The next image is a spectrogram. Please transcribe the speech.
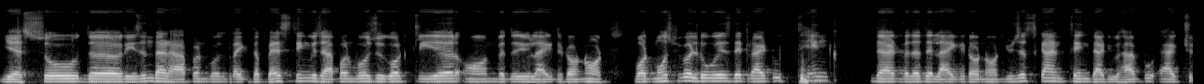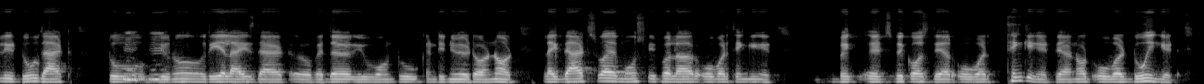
Yes, so the reason that happened was like the best thing which happened was you got clear on whether you liked it or not. What most people do is they try to think that whether they like it or not. You just can't think that you have to actually do that to Mhm. you know realize that uh, whether you want to continue it or not. Like that's why most people are overthinking it. It's because they are overthinking it. They are not overdoing it.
